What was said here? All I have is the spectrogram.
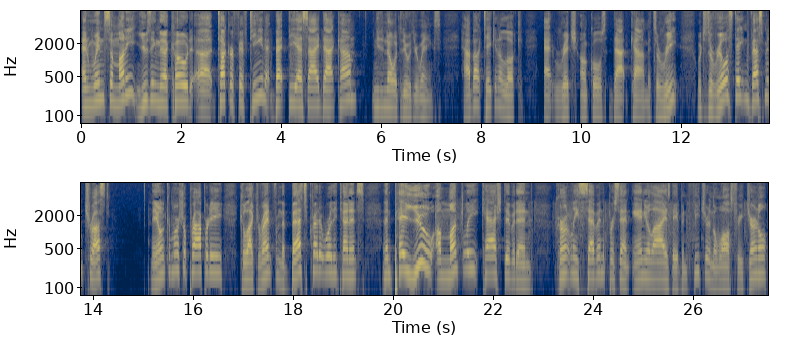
and win some money using the code uh, Tucker15 at betdsi.com, you need to know what to do with your winnings. How about taking a look at richuncles.com? It's a REIT, which is a real estate investment trust. They own commercial property, collect rent from the best credit-worthy tenants, and then pay you a monthly cash dividend, currently 7% annualized. They've been featured in the Wall Street Journal.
